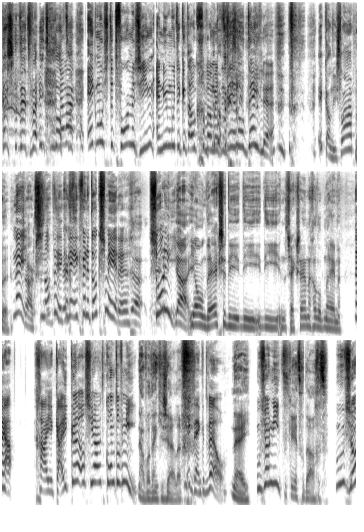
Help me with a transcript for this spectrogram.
mensen dit weten, Ja, Lotte? maar ik moest het voor me zien en nu moet ik het ook gewoon met de wereld delen. Ik kan niet slapen. Nee, straks. snap ik. Nee, ik vind het ook smerig. Ja, Sorry. Ja, Johan Derksen die, die, die een seksscène gaat opnemen. Nou ja, ga je kijken als hij uitkomt of niet? Nou, wat denk je zelf? Ik denk het wel. Nee, Hoezo niet? verkeerd gedacht. Hoezo?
